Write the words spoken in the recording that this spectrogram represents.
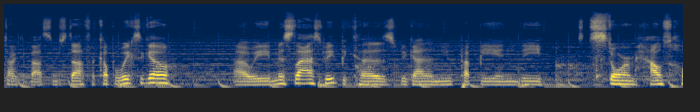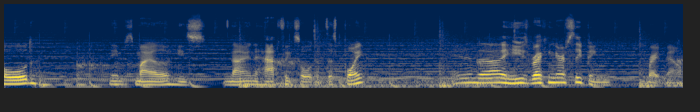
Talked about some stuff a couple weeks ago. Uh, we missed last week because we got a new puppy in the Storm household. Name's Milo. He's nine and a half weeks old at this point, and uh, he's wrecking our sleeping right now,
